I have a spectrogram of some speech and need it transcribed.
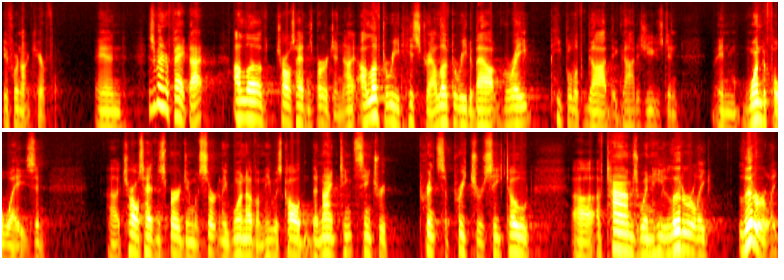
if we're not careful. And as a matter of fact, I, I love Charles Haddon Spurgeon. I, I love to read history. I love to read about great people of God that God has used in in wonderful ways. And uh, Charles Haddon Spurgeon was certainly one of them. He was called the 19th century Prince of Preachers. He told uh, of times when he literally, literally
